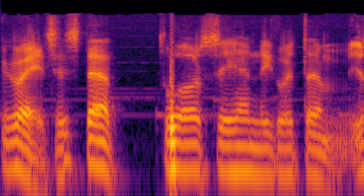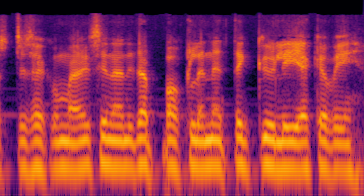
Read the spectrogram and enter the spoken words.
ei se sitä tuo siihen, niin kuin, että just se, kun mä siinä niitä poklineiden kyliä kävi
